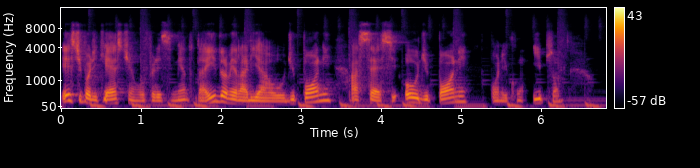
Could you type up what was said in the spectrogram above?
Este podcast é um oferecimento da hidromelaria Old Pony. Acesse oldpony, pony com y.com.br.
